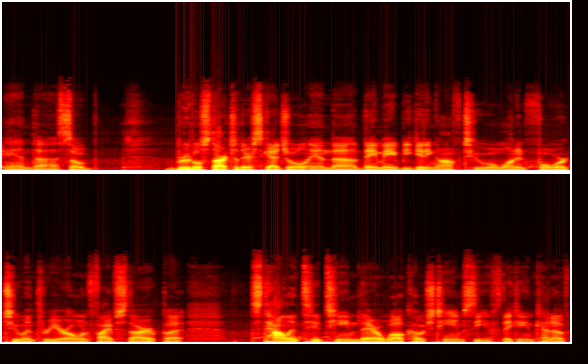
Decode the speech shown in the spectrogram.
And uh, so, brutal start to their schedule, and uh, they may be getting off to a one and four, two and three, or zero and five start, but. It's talented team there, well coached team. See if they can kind of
